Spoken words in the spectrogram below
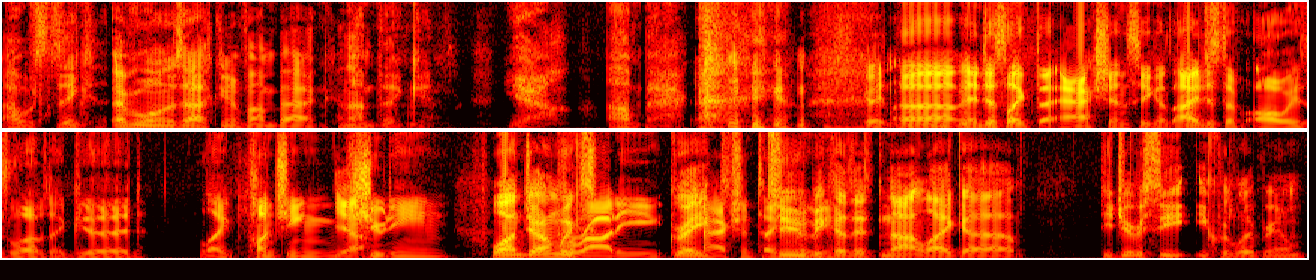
I was thinking, everyone was asking if I'm back, and I'm thinking, yeah, I'm back. Great line. um, and just like the action sequence, I just have always loved a good like punching, Yeah. shooting, well, and John Wick's karate, great action type too movie. because it's not like a. Did you ever see Equilibrium?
